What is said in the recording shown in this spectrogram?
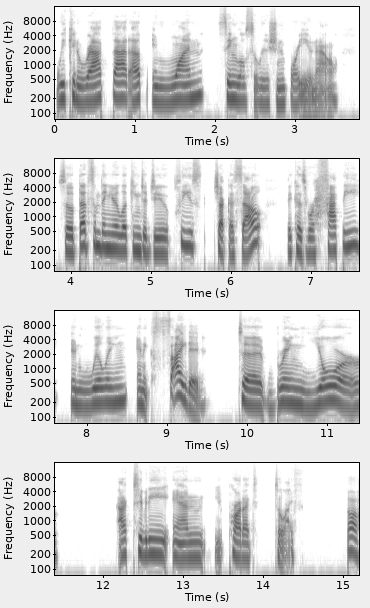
We can wrap that up in one single solution for you now. So if that's something you're looking to do, please check us out because we're happy and willing and excited to bring your activity and product to life. Oh,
